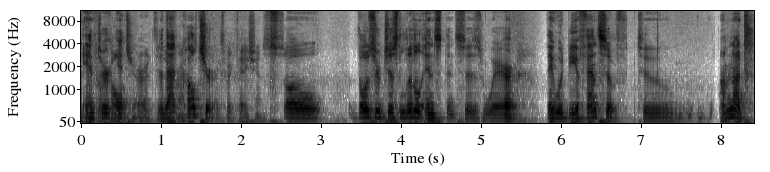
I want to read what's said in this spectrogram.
enter culture. It's to that culture. Expectation. So those are just little instances where they would be offensive to. I'm not.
